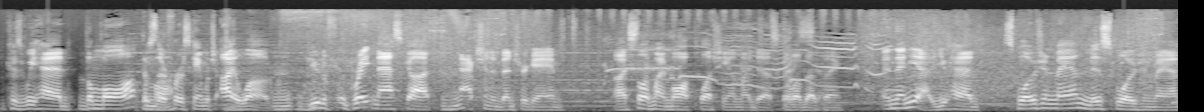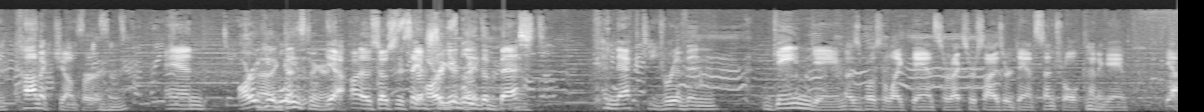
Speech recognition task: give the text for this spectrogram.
because we had The Maw, was their Maw. first game, which I mm-hmm. love. Mm-hmm. Beautiful, great mascot, mm-hmm. action adventure game. Uh, I still have my Maw plushie on my desk. I love that thing. And then, yeah, you had 'Splosion Man, Ms. 'Splosion Man, Comic Jumper, and arguably, uh, Gunstringer. yeah, I was just going to say, Gunstringer, arguably right. the best Kinect-driven game game as opposed to like dance or exercise or dance central kind of game yeah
